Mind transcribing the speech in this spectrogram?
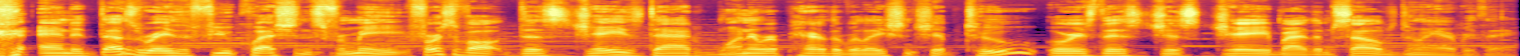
and it does raise a few questions for me. First of all, does Jay's dad want to repair the relationship too? Or is this just Jay by themselves doing everything?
